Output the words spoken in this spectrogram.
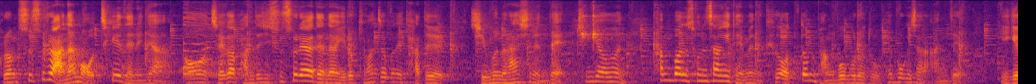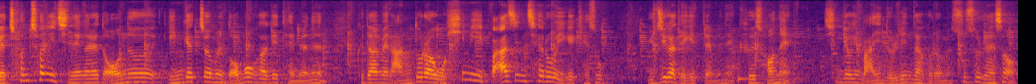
그럼 수술을 안 하면 어떻게 되느냐? 어, 제가 반드시 수술해야 되나요? 이렇게 환자분이 다들 질문을 하시는데 신경은 한 번 손상이 되면 그 어떤 방법으로도 회복이 잘 안 돼요. 이게 천천히 진행을 해도 어느 임계점을 넘어가게 되면은 그 다음엔 안 돌아오고 힘이 빠진 채로 이게 계속 유지가 되기 때문에 그 전에 신경이 많이 눌린다 그러면 수술을 해서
